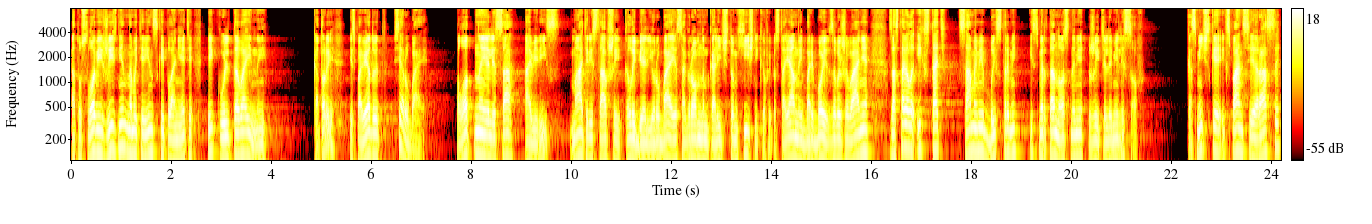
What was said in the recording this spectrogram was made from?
от условий жизни на материнской планете и культа войны, который исповедуют все рубаи. Плотные леса Аверис, матери, ставшей колыбелью рубаи с огромным количеством хищников и постоянной борьбой за выживание, заставила их стать самыми быстрыми и смертоносными жителями лесов. Космическая экспансия расы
